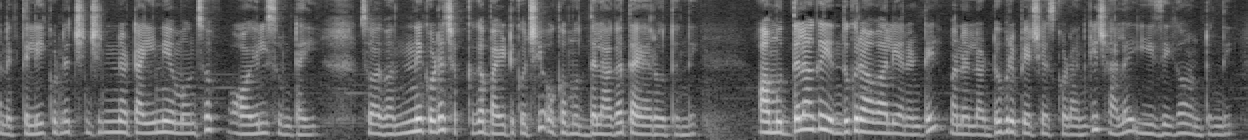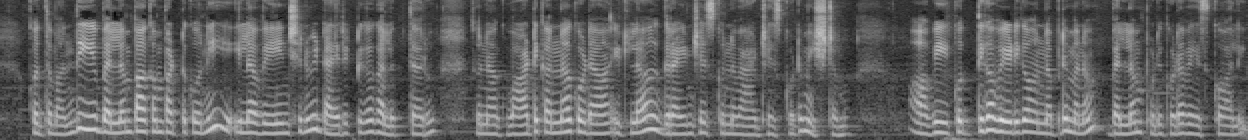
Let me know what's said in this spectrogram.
మనకు తెలియకుండా చిన్న చిన్న టైనీ అమౌంట్స్ ఆఫ్ ఆయిల్స్ ఉంటాయి. సో అవన్నీ కూడా చక్కగా బయటకు వచ్చి ఒక ముద్దలాగా తయారవుతుంది. ఆ ముద్దలాగా ఎందుకు రావాలి అని అంటే మన లడ్డు ప్రిపేర్ చేసుకోవడానికి చాలా ఈజీగా ఉంటుంది. కొంతమంది బెల్లం పాకం పట్టుకొని ఇలా వేయించినవి డైరెక్ట్గా కలుపుతారు. సో నాకు వాటికన్నా కూడా ఇట్లా గ్రైండ్ చేసుకున్నవి యాడ్ చేసుకోవడం ఇష్టము. అవి కొద్దిగా వేడిగా ఉన్నప్పుడే మనం బెల్లం పొడి కూడా వేసుకోవాలి.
